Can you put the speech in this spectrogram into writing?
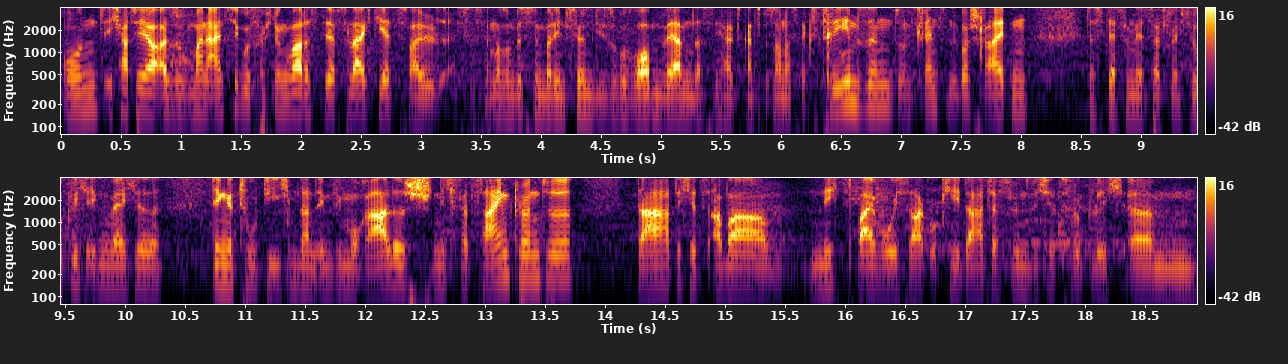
Und ich hatte ja, also meine einzige Befürchtung war, dass der vielleicht jetzt, weil es ist immer so ein bisschen bei den Filmen, die so beworben werden, dass sie halt ganz besonders extrem sind und Grenzen überschreiten, dass der Film jetzt halt vielleicht wirklich irgendwelche Dinge tut, die ich ihm dann irgendwie moralisch nicht verzeihen könnte. Da hatte ich jetzt aber nichts bei, wo ich sage, okay, da hat der Film sich jetzt wirklich ähm,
